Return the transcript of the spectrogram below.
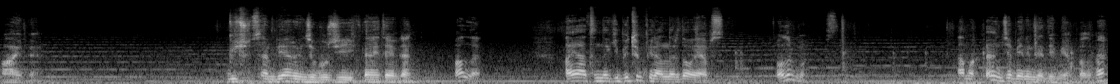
Vay be. Güçlü sen bir an önce Burcu'yu ikna et evlen. Vallahi. Hayatındaki bütün planları da o yapsın. Olur mu? Ama önce benim dediğimi yapalım ha?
